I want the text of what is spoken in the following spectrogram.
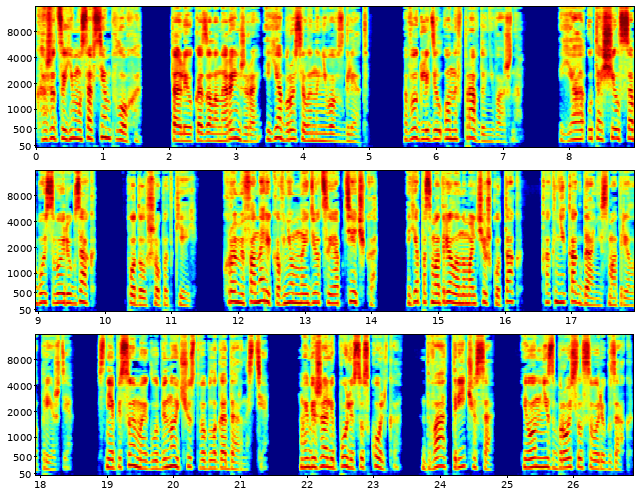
Кажется, ему совсем плохо. Талия указала на рейнджера, и я бросила на него взгляд. Выглядел он и вправду неважно. «Я утащил с собой свой рюкзак», — подал шепот Кей. «Кроме фонарика в нем найдется и аптечка». Я посмотрела на мальчишку так, как никогда не смотрела прежде. С неописуемой глубиной чувства благодарности. Мы бежали по лесу сколько? Два-три часа. И он не сбросил свой рюкзак.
